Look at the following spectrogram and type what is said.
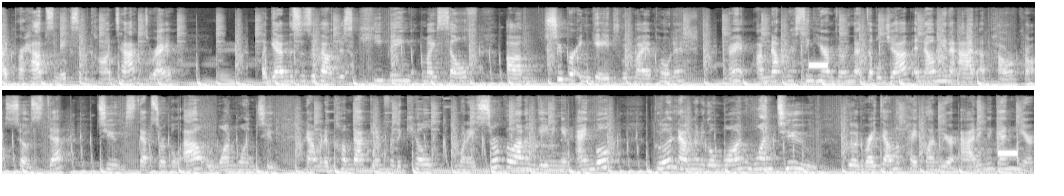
I perhaps make some contact, right? Again, this is about just keeping myself um, super engaged with my opponent. right? I'm not resting here. I'm throwing that double jab, and now I'm gonna add a power cross. So step, two, step, circle out, one, one, two. Now I'm gonna come back in for the kill. When I circle out, I'm gaining an angle. Good, now I'm gonna go one, one, two. Good, right down the pipeline. We are adding again here.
